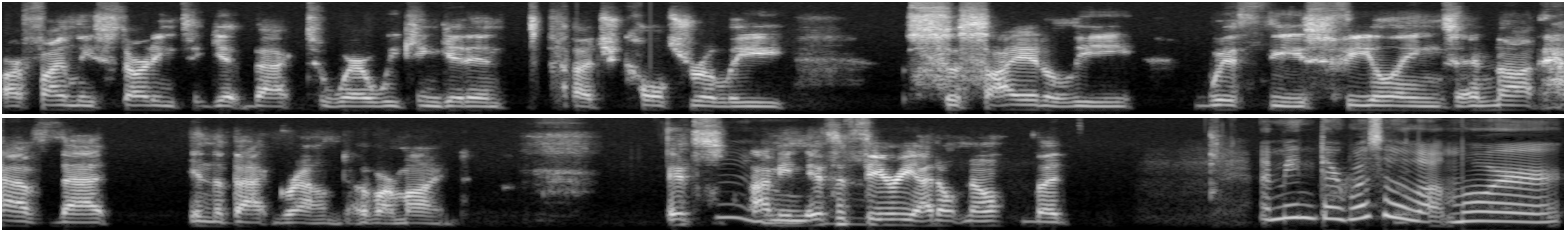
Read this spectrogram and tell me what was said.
are finally starting to get back to where we can get in touch culturally societally with these feelings and not have that in the background of our mind. It's, hmm. I mean, it's a hmm. theory. I don't know, but. I mean, there was a lot more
